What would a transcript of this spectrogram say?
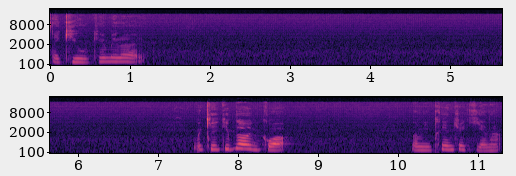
แต่คิวแค่ไม่ได้มาเขียนคลิปเล่าดีกว่าเรามีเพื่อนช่วยเขียนฮะ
